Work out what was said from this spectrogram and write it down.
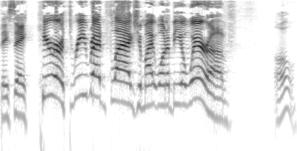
They say, here are three red flags you might want to be aware of. Oh.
